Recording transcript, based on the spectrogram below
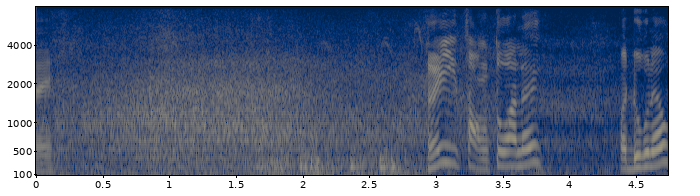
ย เฮ้ยสองตัวเลย มาดูเร็ว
